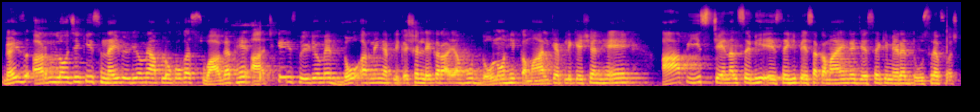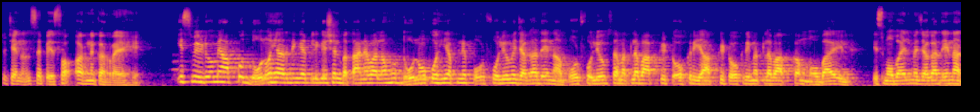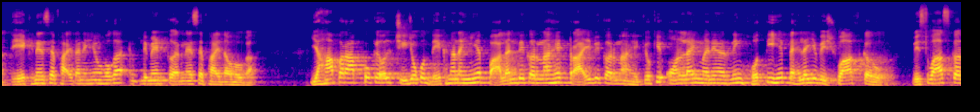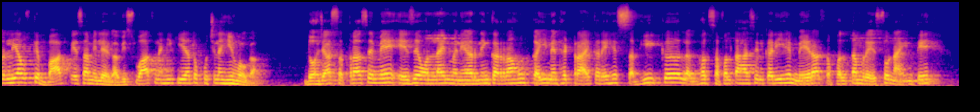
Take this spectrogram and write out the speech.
Guys अर्नलॉजी की इस नई वीडियो में आप लोगों का स्वागत है। आज के इस वीडियो में दो अर्निंग एप्लीकेशन लेकर आया हूँ। दोनों ही कमाल के एप्लीकेशन हैं। आप इस चैनल से भी ऐसे ही पैसा कमाएँगे जैसे कि मेरे दूसरे फ़र्स्ट चैनल से पैसा अर्न कर रहे हैं। इस वीडियो में आपको दोनों ही अर्निंग एप्लीकेशन बताने वाला हूँ। दोनों को ही अपने पोर्टफोलियो में जगह देना। पोर्टफोलियो से मतलब आपकी टोकरी आपकी टोकरी मतलब आपका मोबाइल इस मोबाइल में जगह देना देखने से फ़ायदा नहीं होगा इम्प्लीमेंट करने से फ़ायदा होगा। यहाँ पर आपको केवल चीज़ों को देखना नहीं है, पालन भी करना है ट्राई भी करना है, क्योंकि ऑनलाइन मनी अर्निंग होती है, पहले ये विश्वास करो। विश्वास कर लिया, उसके बाद पैसा मिलेगा। विश्वास नहीं किया तो कुछ नहीं होगा। 2017 से मैं as a online money earning कर रहा हूँ, कई मेथड ट्राई करे हैं, सभी का लगभग सफलता हासिल करी है। मेरा सफलतम रेसो 90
